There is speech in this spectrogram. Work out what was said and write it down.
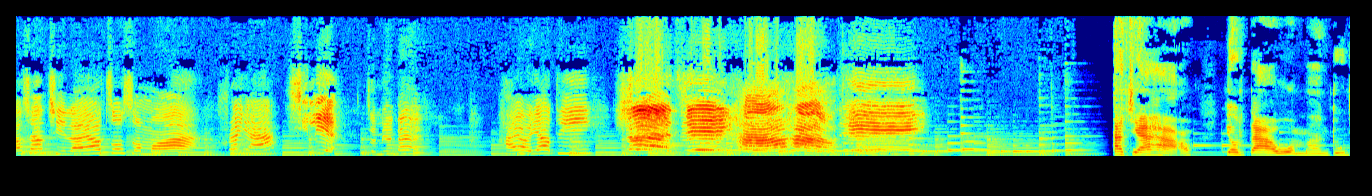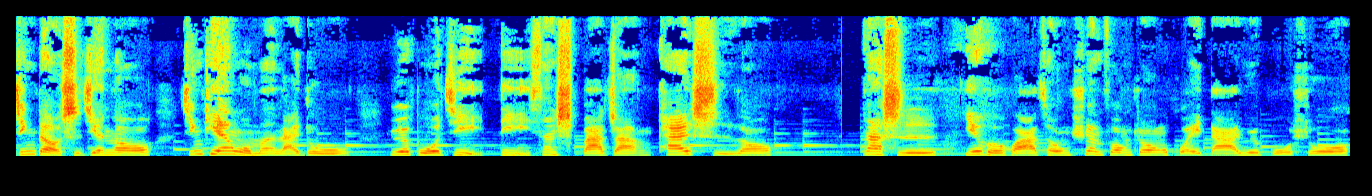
早上起来要做什么啊？刷牙、洗脸、整棉被，还有要听《圣经》，好好听。大家好，又到我们读经的时间喽。今天我们来读《约伯记》第三十八章，开始喽。那时，耶和华从旋风中回答约伯说。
